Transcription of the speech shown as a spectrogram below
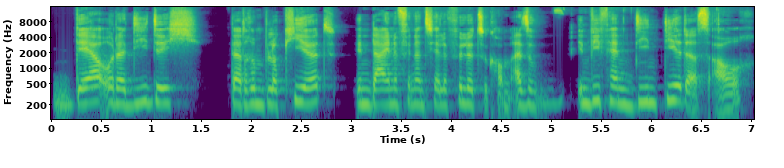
der oder die dich darin blockiert, in deine finanzielle Fülle zu kommen? Also inwiefern dient dir das auch,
